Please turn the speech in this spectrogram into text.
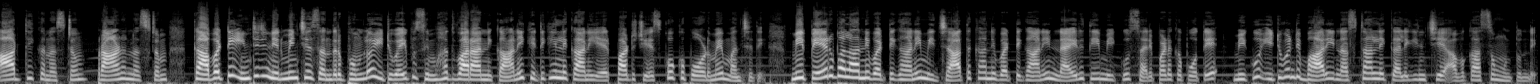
ఆర్థిక నష్టం ప్రాణ నష్టం. కాబట్టి ఇంటిని నిర్మించే సందర్భంలో ఇటువైపు సింహద్వారాన్ని కానీ కిటికీల్ని కానీ ఏర్పాటు చేసుకోకపోవడమే మంచిది. మీ పేరు బలాన్ని బట్టి గాని మీ జాతకాన్ని బట్టి గాని నైరుతి మీకు సరిపడకపోతే మీకు ఇటువంటి భారీ నష్టాల్ని కలిగించే అవకాశం ఉంటుంది.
